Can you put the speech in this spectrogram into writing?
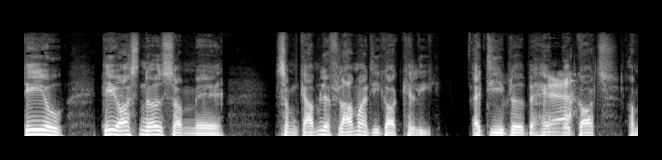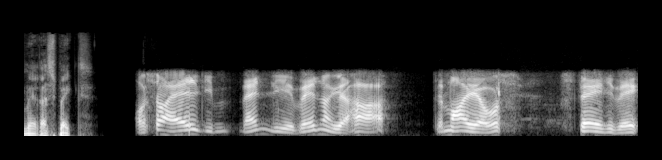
det er jo, det er jo også noget, som, øh, som gamle flammer, de godt kan lide. At de er blevet behandlet Ja. godt og med respekt. Og så alle de mandlige venner, jeg har, dem har jeg også stadigvæk.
